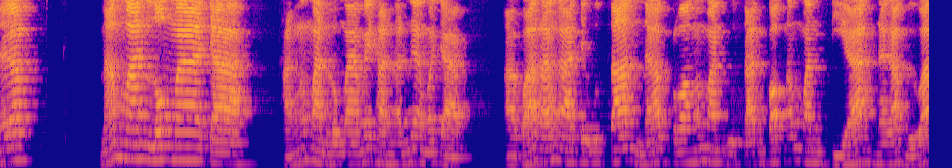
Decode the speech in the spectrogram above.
นะครับ น้ำมันลงมาจากถังน้ำมันลงมาไม่ทันอันเนื่องมาจากฝาถังอาจจะอุดตันนะครับกรองน้ำมันอุดตันก๊อกน้ำมันเสียนะครับ หรือว่า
